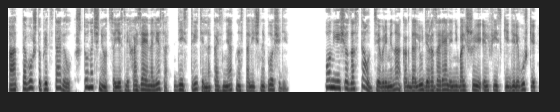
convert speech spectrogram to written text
а от того, что представил, что начнется, если хозяина леса действительно казнят на столичной площади. Он еще застал те времена, когда люди разоряли небольшие эльфийские деревушки,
